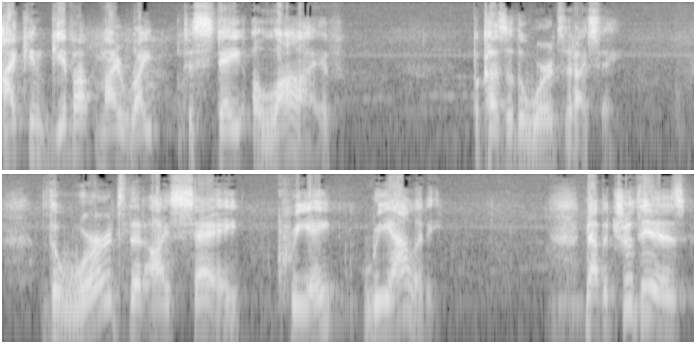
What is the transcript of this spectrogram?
I can give up my right to stay alive because of the words that I say. The words that I say create reality. Now, the truth is,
